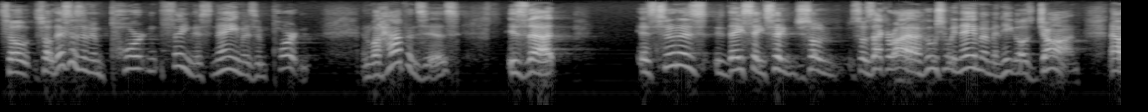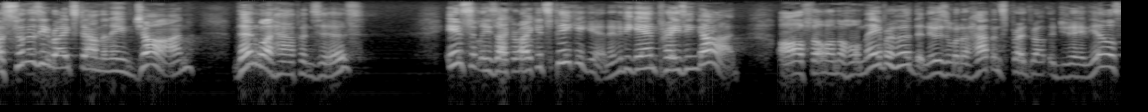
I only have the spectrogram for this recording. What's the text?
So, so this is an important thing. This name is important. And what happens is, is that as soon as they say, say so, so Zechariah, who should we name him? And he goes, John. Now, as soon as he writes down the name John, then what happens is, instantly Zechariah could speak again. And he began praising God. All fell on the whole neighborhood. The news of what had happened spread throughout the Judean hills.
